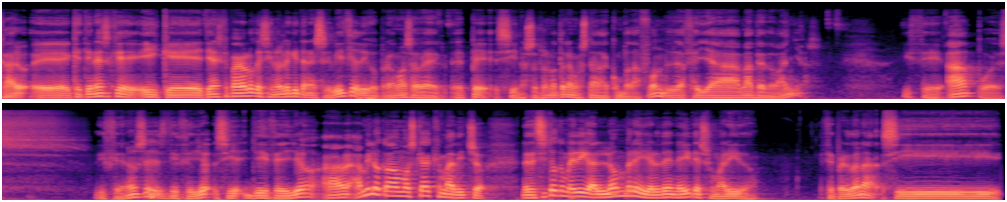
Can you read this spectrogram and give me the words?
Claro, eh, que tienes que y que tienes que pagarlo que si no le quitan el servicio. Digo, pero vamos a ver, si nosotros no tenemos nada con Vodafone desde hace ya más de dos años. Dice, ah, pues. Dice, no sé, dice yo, si, dice yo, a, mí lo que vamos a es que me ha dicho, necesito que me diga el nombre y el DNI de su marido. Dice, perdona, si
